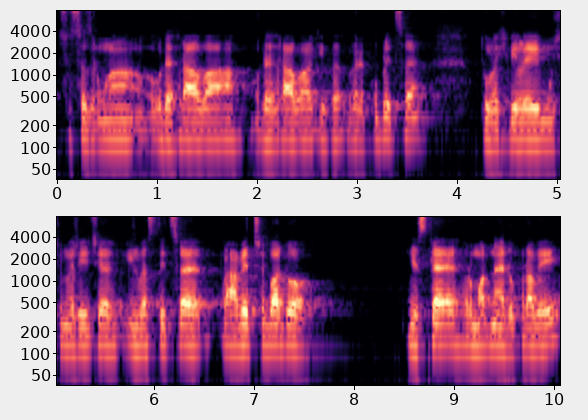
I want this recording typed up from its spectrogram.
co se zrovna odehrává, odehrává i v, v republice. V tuhle chvíli můžeme říct, že investice právě třeba do městské hromadné dopravy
